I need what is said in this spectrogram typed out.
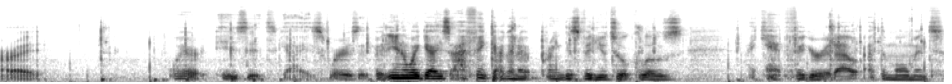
Alright. Where is it, guys? Where is it? But what, guys? I think I'm going to bring this video to a close. I can't figure it out at the moment.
